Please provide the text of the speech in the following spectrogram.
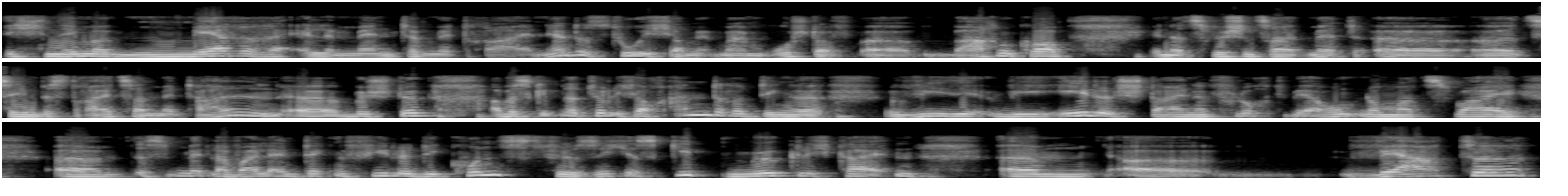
ich nehme mehrere Elemente Elemente mit rein. Ja, das tue ich ja mit meinem Rohstoffwarenkorb äh, in der Zwischenzeit mit äh, 10 äh, bis 13 Metallen äh, bestückt. Aber es gibt natürlich auch andere Dinge wie, wie Edelsteine, Fluchtwährung Nummer zwei. Äh, es, mittlerweile entdecken viele die Kunst für sich. Es gibt Möglichkeiten, ähm, äh, Werte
